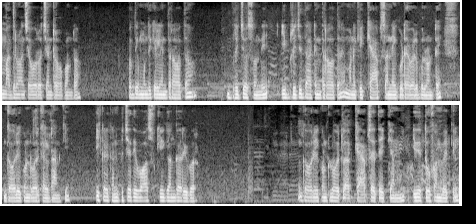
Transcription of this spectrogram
మధ్యలో నుంచి ఎవరు వచ్చి ఎంటర్ అవ్వకుండా. కొద్దిగా ముందుకు వెళ్ళిన తర్వాత బ్రిడ్జ్ వస్తుంది. ఈ బ్రిడ్జ్ దాటిన తర్వాతనే మనకి క్యాబ్స్ అన్నీ కూడా అవైలబుల్ ఉంటాయి. గౌరీకుండ వరకు వెళ్ళడానికి. ఇక్కడ కనిపించేది వాసుకి గంగా రివర్. గౌరీకుంటలో ఇట్లా క్యాబ్స్ అయితే ఎక్కాము. ఇది తుఫాన్ వెహికల్.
